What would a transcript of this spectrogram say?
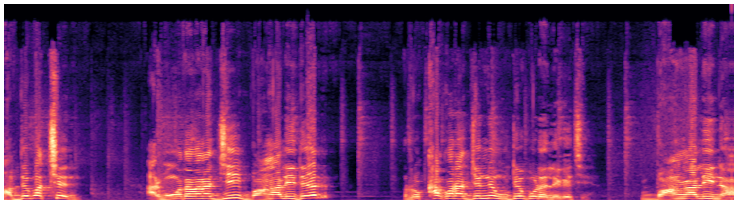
ভাবতে পাচ্ছেন আর মমতা ব্যানার্জি বাঙালিদের রক্ষা করার জন্য উঠে পড়ে লেগেছে। বাঙালি না,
